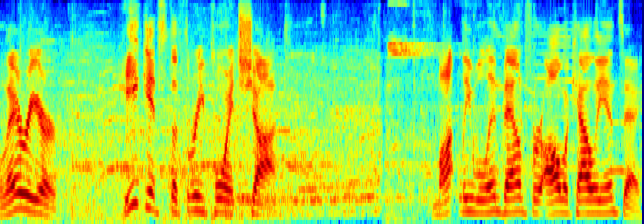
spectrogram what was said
Larrier, he gets the three-point shot. Motley will inbound for Agua Caliente.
